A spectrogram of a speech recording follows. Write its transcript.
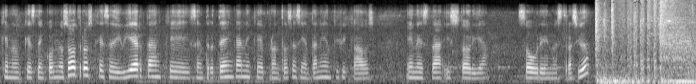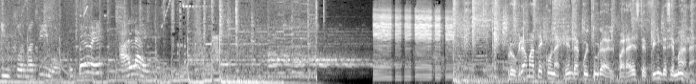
que, estén con nosotros, que se diviertan, que se entretengan y que de pronto se sientan identificados en esta historia sobre nuestra ciudad. Informativo UPB al aire. Prográmate con la agenda cultural para este fin de semana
